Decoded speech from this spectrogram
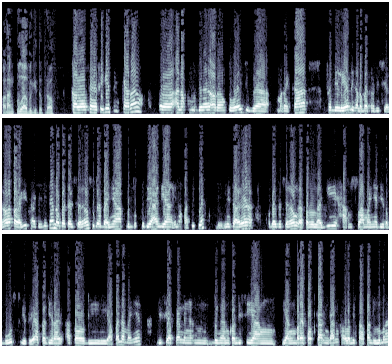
orang tua begitu, Prof? Kalau saya pikir sih sekarang eh, anak muda, orang tua juga mereka familiar dengan obat tradisional, apalagi saat ini kan obat tradisional sudah banyak bentuk sediaan yang inovatif ya. Misalnya obat tradisional nggak perlu lagi harus selamanya direbus gitu ya, atau di atau di apa namanya disiapkan dengan dengan kondisi yang yang merepotkan kan. Kalau misalkan dulu mah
